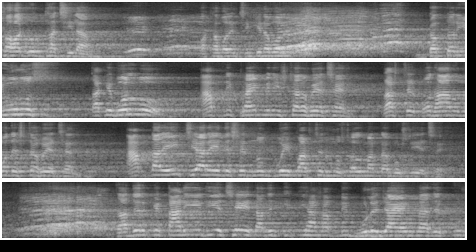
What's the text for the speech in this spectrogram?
সহযোদ্ধা ছিলাম। কথা বলেন ঠিক কিনা বলেন? ডক্টর ইউনুস, তাকে বলব, আপনি প্রাইম মিনিস্টার হয়েছেন, রাষ্ট্রের প্রধান উপদেষ্টা হয়েছেন, আপনার এই চেয়ারে এই দেশের নব্বই পার্সেন্ট মুসলমানরা বসিয়েছে। তাদেরকে তাড়িয়ে দিয়েছে, তাদের ইতিহাস আপনি ভুলে যাবেন না যে কোন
